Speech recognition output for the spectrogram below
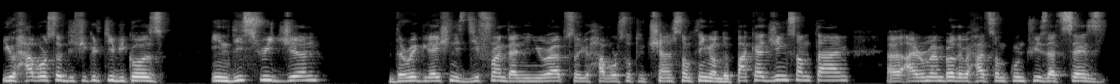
you have also difficulty because in this region the regulation is different than in Europe. So you have also to change something on the packaging sometime. Uh, I remember there had some countries that says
